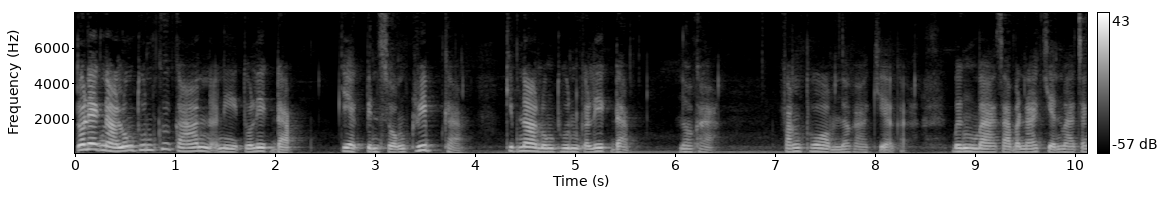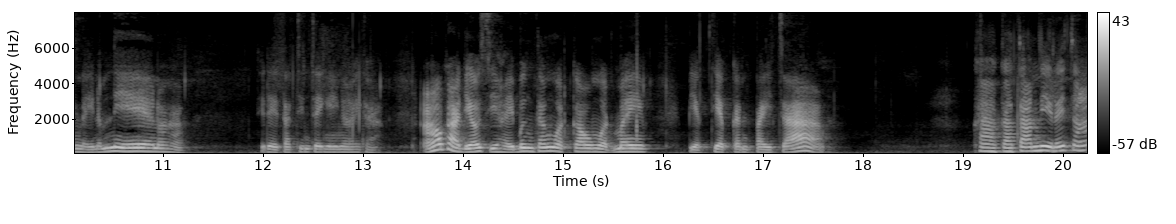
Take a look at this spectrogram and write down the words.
ตัวเลขหน้าลงทุนคือกันอันนี้ตัวเลขดับแยกเป็นสองคลิปค่ะ คลิปหน้าลงทุนกับเลขดับเนาะค่ะ ฟังพร้อมเนาะค่ะเกี่ยวกับเบิ่งบาสาบานาเขียนว่าจังไหนน้ำแน่เนาะค่ะ สิได้ตัดสินใจง่ายๆค่ะ เอาค่ะ เดี๋ยวสิให้เบิ่งทั้งงวดเก่างวดใหม่เปรียบเทียบกันไปจ้า ค่ะก็ตามนี้เลยจ้า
